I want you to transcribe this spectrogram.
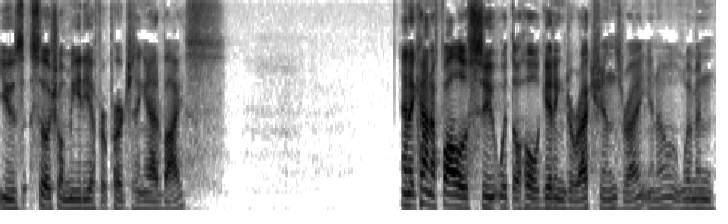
use social media for purchasing advice. And it kind of follows suit with the whole getting directions, right? You know, women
